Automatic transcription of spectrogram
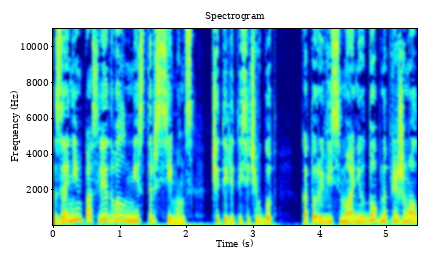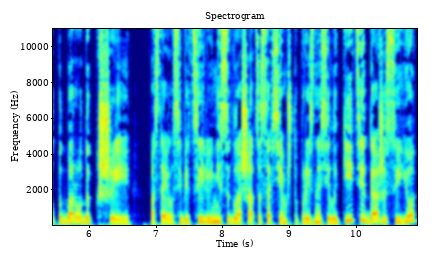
За ним последовал мистер Симмонс, четыре тысячи в год, который весьма неудобно прижимал подбородок к шее, поставил себе целью не соглашаться со всем, что произносила Кити, даже с ее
